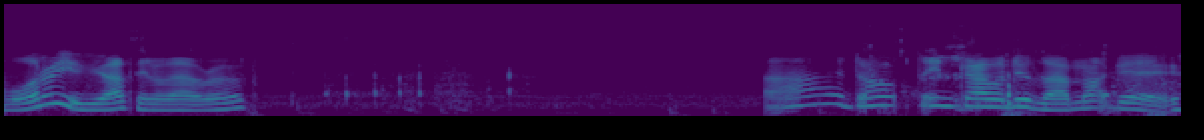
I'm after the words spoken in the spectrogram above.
What are you yapping about, bro? I don't think I would do that. I'm not gay.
